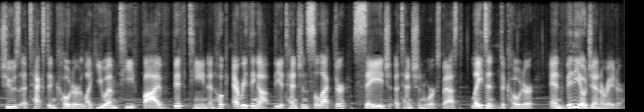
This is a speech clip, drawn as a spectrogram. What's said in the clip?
choose a text encoder like UMT515 and hook everything up, the attention selector, Sage, attention works best, latent decoder, and video generator.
